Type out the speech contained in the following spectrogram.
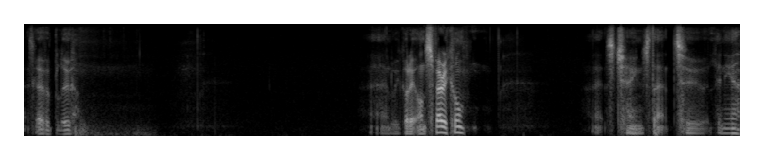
let's go over blue. And we've got it on spherical. Let's change that to linear.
